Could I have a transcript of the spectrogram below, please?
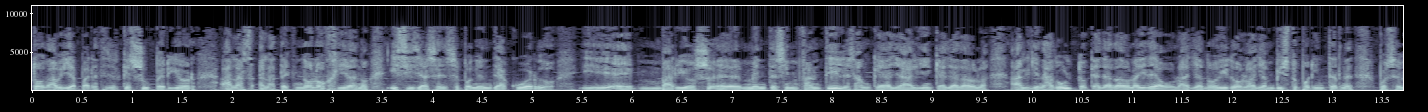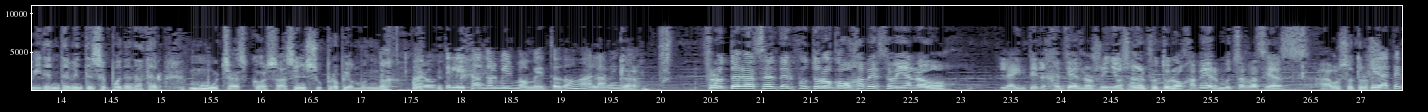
todavía parece ser que es superior a, las, a la tecnología, ¿no? Y si ya se, se ponen de acuerdo y eh, varios eh, mentes infantiles, aunque haya alguien que haya dado la, alguien adulto que haya dado la idea o lo hayan oído o lo hayan visto por internet, pues evidentemente se pueden hacer muchas cosas en su propio mundo. Claro, utilizando el mismo método, a la venga. Claro. Fronteras del futuro con Javier Sevillano. La inteligencia de los niños en el futuro. Javier, muchas gracias. A vosotros. Cuídate.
